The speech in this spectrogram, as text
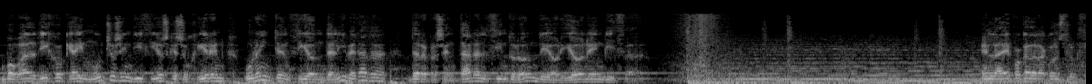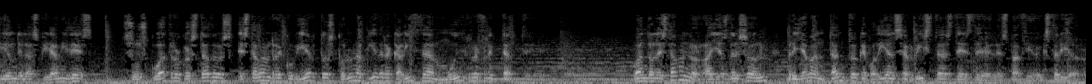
Boval dijo que hay muchos indicios que sugieren una intención deliberada de representar el cinturón de Orión en Giza. En la época de la construcción de las pirámides, sus cuatro costados estaban recubiertos con una piedra caliza muy reflectante. Cuando le estaban los rayos del sol, brillaban tanto que podían ser vistas desde el espacio exterior.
